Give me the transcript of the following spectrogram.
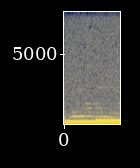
Baby.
